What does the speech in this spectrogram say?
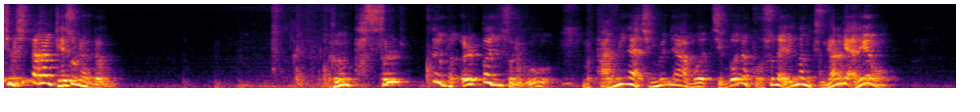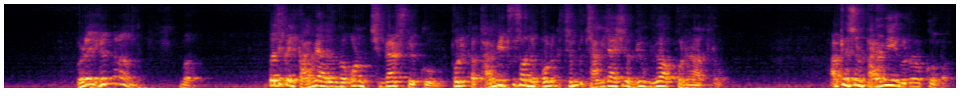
정신 나간 개소리 한다고. 그건 다 쓸데없는 얼빠진 소리고, 뭐 반미냐, 진보냐, 뭐 진보냐, 보수냐 이런 건 중요한 게 아니에요. 원래 이런 거는 뭐 어제까지 반미 하던 거 오늘 침해할 수도 있고, 보니까 반미 투선을 보니까 전부 자기 자신을 미국 유학 보내놨더라고. 앞에서는 반미 그러놓고 막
